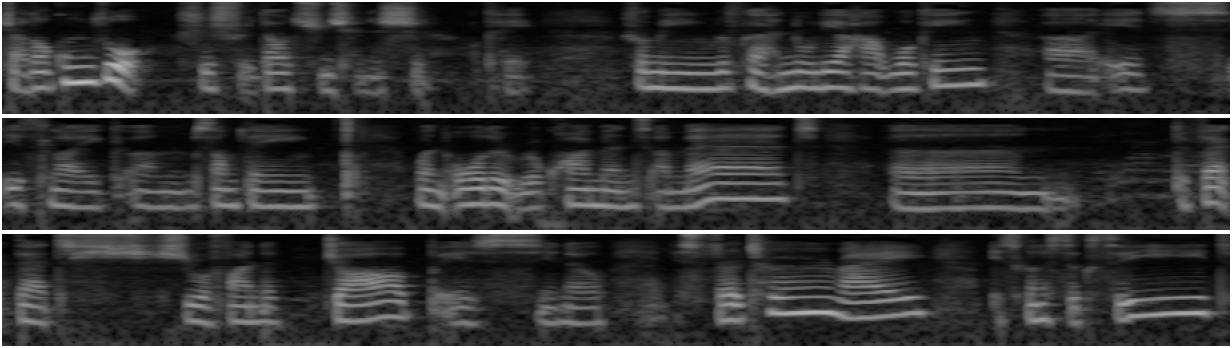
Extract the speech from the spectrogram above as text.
找到工作是水到渠成的事。OK，说明 Rivka 很努力啊，hard working。呃、uh,，it's it's like um something when all the requirements are met. Um, the fact that she will find a job is, you know, is certain, right? It's gonna succeed.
